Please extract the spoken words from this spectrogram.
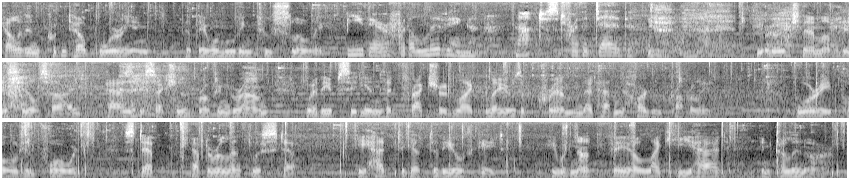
Kaladin couldn't help worrying that they were moving too slowly. Be there for the living, not just for the dead. He urged them up this hillside, past a section of broken ground where the obsidian had fractured like layers of creme that hadn't hardened properly. Worry pulled him forward, step after relentless step. He had to get to the Oath Gate. He would not fail like he had in Kholinar.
